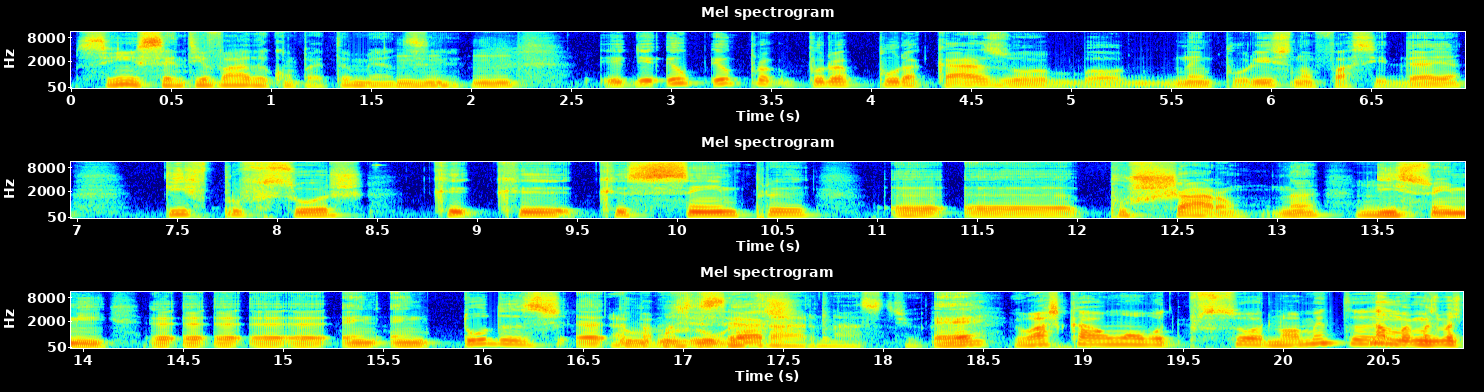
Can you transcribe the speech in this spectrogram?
Sim, incentivada completamente. Uhum, uhum. Eu, eu, por, por acaso, ou, ou, nem por isso, não faço ideia, tive professores que, que, que sempre uh, uh, puxaram né? Hum. isso em mim. Uh, em, em todos os lugares. É, raro, Nácio. é? Eu acho que há um ou outro professor. Normalmente. Não, mas, mas,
